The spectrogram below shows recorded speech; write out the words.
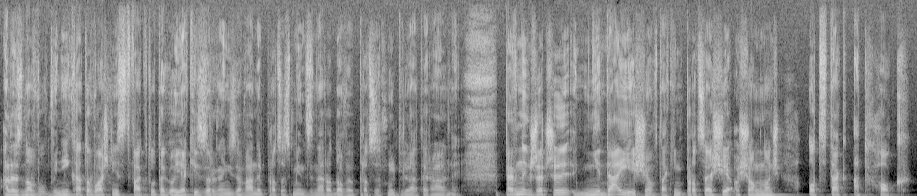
ale znowu wynika to właśnie z faktu tego, jak jest zorganizowany proces międzynarodowy, proces multilateralny. Pewnych rzeczy nie daje się w takim procesie osiągnąć od tak ad hoc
